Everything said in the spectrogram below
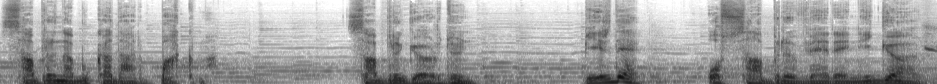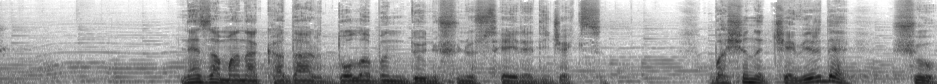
sabrına bu kadar bakma. Sabrı gördün. Bir de o sabrı vereni gör.'' ne zamana kadar dolabın dönüşünü seyredeceksin? Başını çevir de şu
